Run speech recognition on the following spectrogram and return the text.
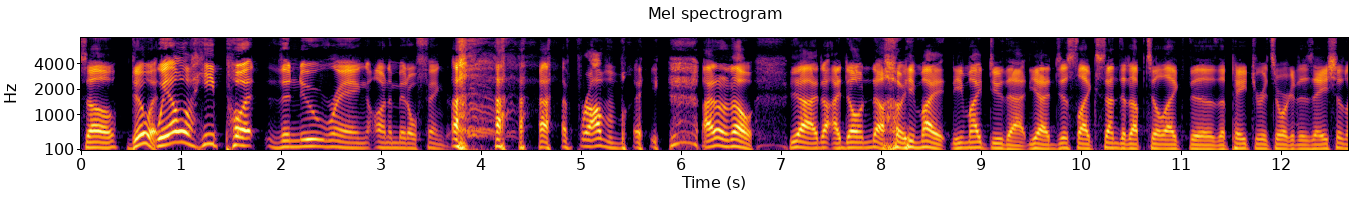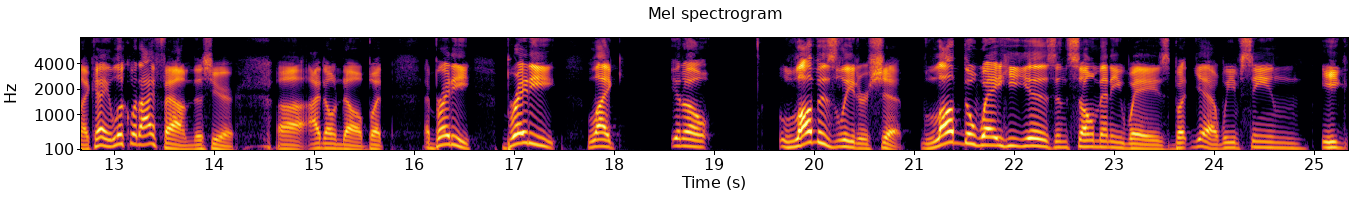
So do it. Will he put the new ring on a middle finger? Probably. I don't know. Yeah, I, don't- I don't know. He might. He might do that. Yeah, just like send it up to like the the Patriots organization. Like, hey, look what I found this year. Uh, I don't know, but uh, Brady, Brady, like you know, love his leadership, love the way he is in so many ways. But yeah, we've seen e-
